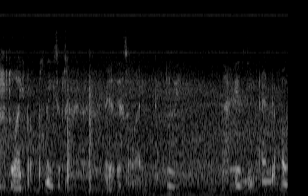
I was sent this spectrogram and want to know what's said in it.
Have to like, but please subscribe. That's all I need. Anyway, that is the end of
